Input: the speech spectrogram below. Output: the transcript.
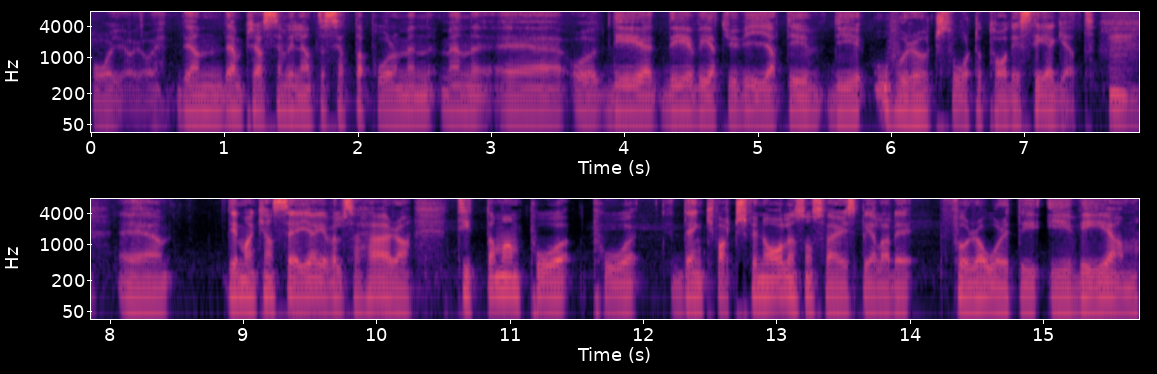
Oj, oj, oj. Den, den pressen vill jag inte sätta på dem. Men, men eh, och det, det vet ju vi att det, det är oerhört svårt att ta det steget. Mm. Eh, det man kan säga är väl så här. Tittar man på, på den kvartsfinalen som Sverige spelade förra året i, i VM.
